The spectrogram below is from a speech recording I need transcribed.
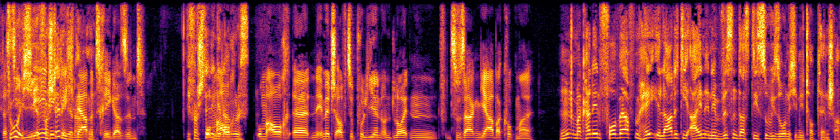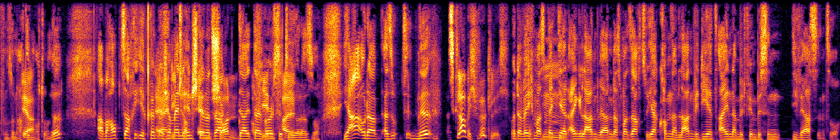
Dass Du, die ich, lediglich. Werbeträger sind, ich verstehe den um Gedanken. auch, um auch äh, ein Image aufzupolieren und Leuten zu sagen, ja, aber guck mal. Hm, Man kann ihnen vorwerfen, hey, ihr ladet die ein in dem Wissen, dass die es sowieso nicht in die Top Ten schaffen, so nach Ja. dem Motto, ne? Aber Hauptsache, ihr könnt Äh, euch am Ende Top hinstellen 10 und sagen, schon, Diversity oder so. Ja, oder, also, ne, Das glaube ich wirklich. unter welchem Aspekt Hm. die halt eingeladen werden, dass man sagt, so, ja, komm, dann laden wir die jetzt ein, damit wir ein bisschen divers sind, so.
